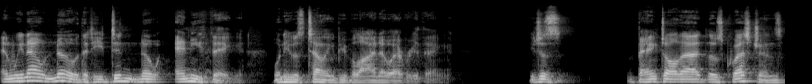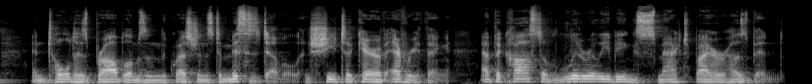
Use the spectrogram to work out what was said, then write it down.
And we now know that he didn't know anything when he was telling people, I know everything. He just banked all that, those questions, and told his problems and the questions to Mrs. Devil, and she took care of everything at the cost of literally being smacked by her husband.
